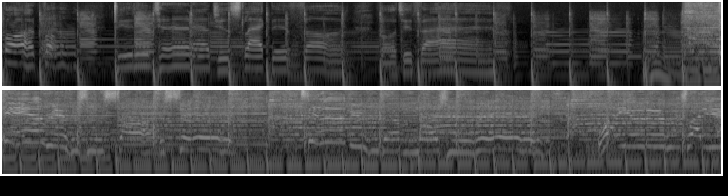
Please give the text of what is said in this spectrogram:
fought for. Didn't turn out just like they thought. 45. Here is a song to sing. To do the measuring. What do you lose? What do you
